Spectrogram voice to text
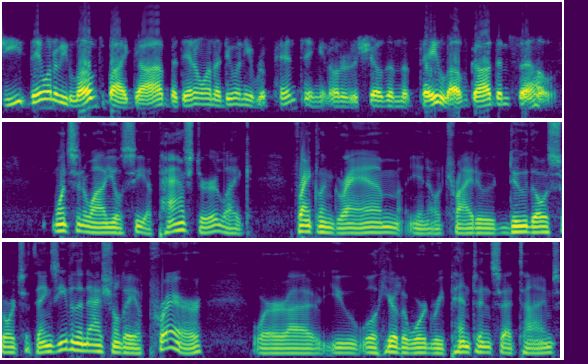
they want to be loved by God, but they don't want to do any repenting in order to show them that they love God themselves. Once in a while, you'll see a pastor like Franklin Graham, you know, try to do those sorts of things. Even the National Day of Prayer, where uh, you will hear the word repentance at times.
